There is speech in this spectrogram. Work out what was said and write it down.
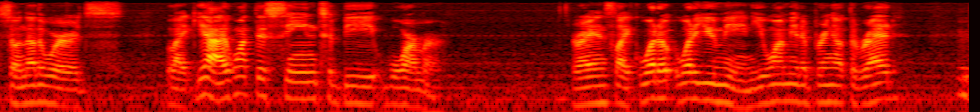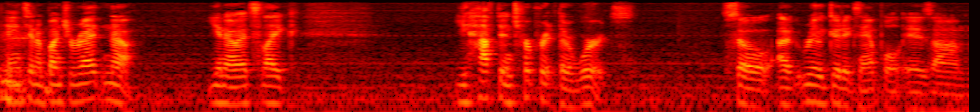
So, in other words, like, yeah, I want this scene to be warmer right? And it's like, what do, what do you mean? You want me to bring out the red, mm-hmm. paint in a bunch of red? No, you know, it's like you have to interpret their words. So a really good example is um,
